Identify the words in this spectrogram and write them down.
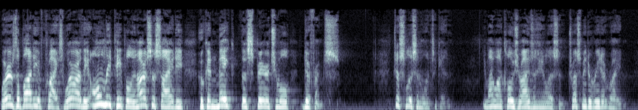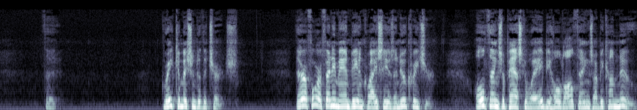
Where is the body of Christ? Where are the only people in our society who can make the spiritual difference? Just listen once again. You might want to close your eyes as you listen. Trust me to read it right. The Great Commission to the church. Therefore, if any man be in Christ, he is a new creature. Old things are passed away. Behold, all things are become new.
